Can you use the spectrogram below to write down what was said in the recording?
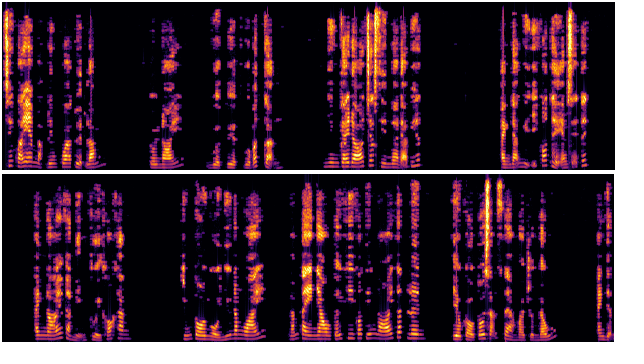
Chiếc váy em mặc đêm qua tuyệt lắm. Tôi nói, vừa tuyệt vừa bất cẩn. Nhưng cái đó chắc Sina đã biết. Anh đã nghĩ có thể em sẽ thích. Anh nói và mỉm cười khó khăn. Chúng tôi ngồi như năm ngoái, nắm tay nhau tới khi có tiếng nói cất lên, yêu cầu tôi sẵn sàng vào trường đấu. Anh dẫn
